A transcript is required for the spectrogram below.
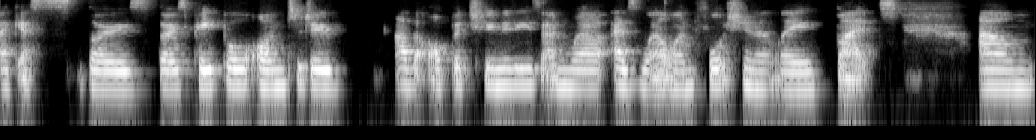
i guess those those people on to do other opportunities and well as well unfortunately but um,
